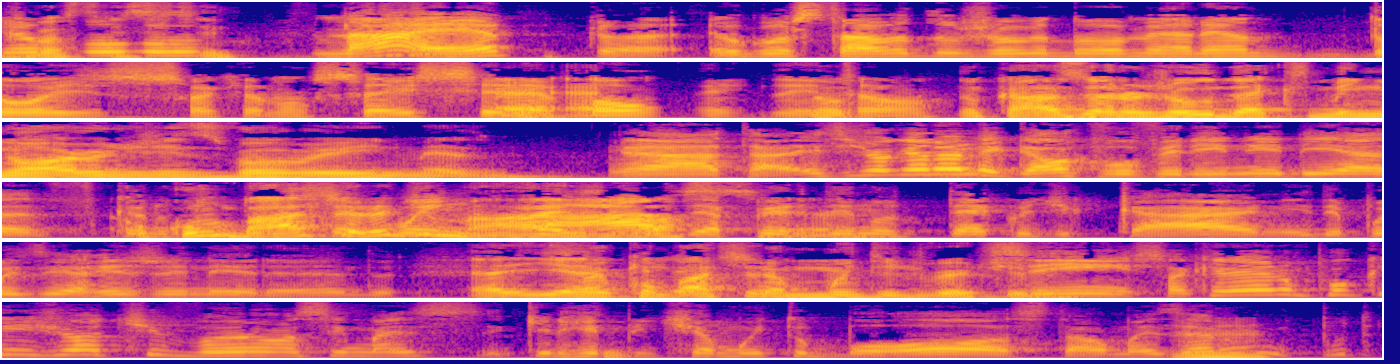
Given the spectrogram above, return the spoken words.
Eu, você. na época, eu gostava do jogo do Homem-Aranha 2, só que eu não sei se ele é, É, é. bom ainda, No, então. no caso, era o jogo do X-Men Origins Wolverine mesmo. Ah, tá. Esse jogo era legal, que o Wolverine ele ia ficando O combate era demais, nossa, ia perdendo teco de carne, e depois ia regenerando. É, e Só o combate era muito divertido. Sim, só que ele era um pouco enjoativão, assim, mas que ele repetia muito boss e tal, mas Uhum. era um puta...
